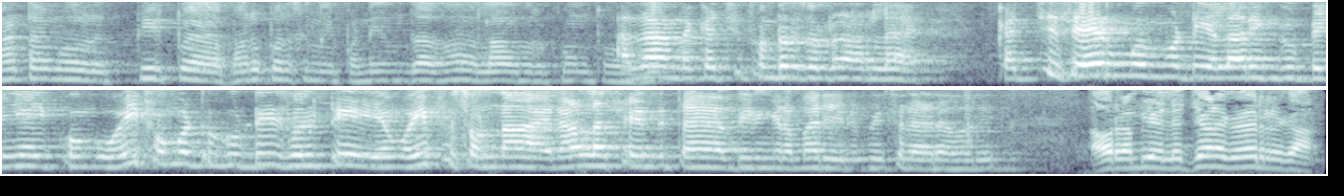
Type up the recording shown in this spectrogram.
நாட்டாம ஒரு தீர்ப்பை மறுபரிசீலனை பண்ணியிருந்தா தான் நல்லா தோணுது. அதான் அந்த கட்சி தொண்டர் சொல்றாருல கட்சி சேரும்போது மட்டும் எல்லாரையும் கூப்பிட்டீங்க இப்போ உங்க ஒய்ஃபை மட்டும் கூப்பிட்டு சொல்லிட்டு என் ஒய்ஃப் சொன்னா என்னால சேர்ந்துட்டேன் அப்படிங்கிற மாதிரி பேசுறாரு அவரு. அவர் நம்பி லட்சக்கணக்கான பேர் இருக்கான்.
